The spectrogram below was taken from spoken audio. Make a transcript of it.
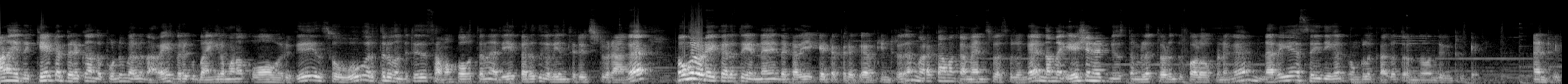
ஆனால் இதை கேட்ட பிறகு அந்த பொண்ணு மேலே நிறைய பேருக்கு பயங்கரமான கோவம் இருக்கு ஸோ ஒவ்வொருத்தரும் வந்துட்டு சம கோவத்துல நிறைய கருத்துக்களையும் தெரிவிச்சிட்டு வராங்க. உங்களுடைய கருத்து என்ன? இந்த கதையை கேட்ட பிறகு அப்படின்றத மறக்காம கமெண்ட்ஸ்ல சொல்லுங்க. நம்ம ஏஷியநெட் நியூஸ் தமிழை தொடர்ந்து ஃபாலோ பண்ணுங்க. நிறைய செய்திகள் உங்களுக்காக தொடர்ந்து வந்துகிட்டு இருக்கு. நன்றி.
